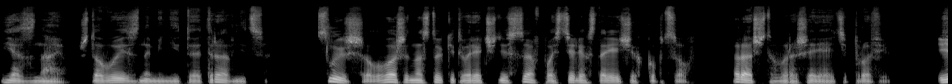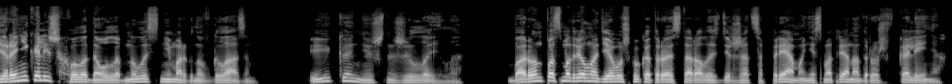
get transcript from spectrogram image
я знаю, что вы знаменитая травница. Слышал, ваши настойки творят чудеса в постелях стареющих купцов. Рад, что вы расширяете профиль. Вероника лишь холодно улыбнулась, не моргнув глазом. И, конечно же, Лейла. Барон посмотрел на девушку, которая старалась держаться прямо, несмотря на дрожь в коленях.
